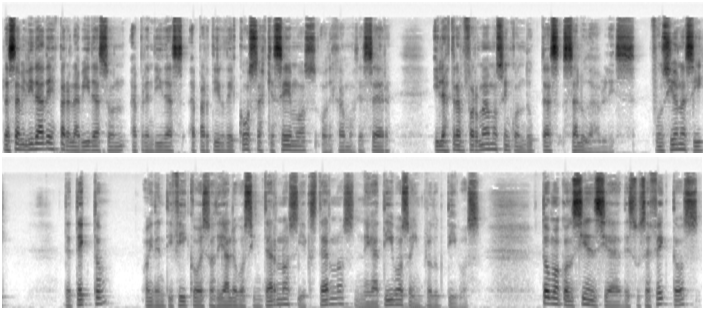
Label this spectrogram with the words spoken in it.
Las habilidades para la vida son aprendidas a partir de cosas que hacemos o dejamos de hacer y las transformamos en conductas saludables. Funciona así. Detecto o identifico esos diálogos internos y externos, negativos o improductivos tomo conciencia de sus efectos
